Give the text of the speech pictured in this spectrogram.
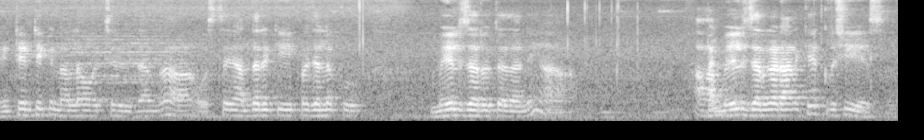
ఇంటింటికి నల్ల వచ్చే విధంగా వస్తే అందరికీ ప్రజలకు మేలు జరుగుతుందని ఆ- ఆ మేలు జరగడానికే కృషి చేస్తుంది.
